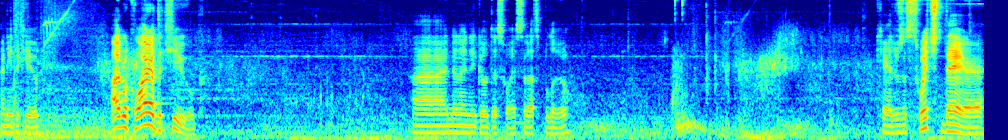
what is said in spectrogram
I need the cube. I require the cube. Uh, and then I need to go this way, so that's blue. Okay, there's a switch there.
